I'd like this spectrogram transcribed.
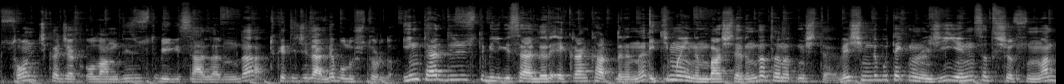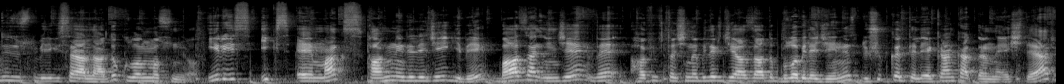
son çıkacak olan dizüstü bilgisayarlarında tüketicilerle buluşturdu. Intel dizüstü bilgisayarları ekran kartlarını Ekim ayının başlarında tanıtmıştı ve şimdi bu teknolojiyi yeni satışa sunulan dizüstü bilgisayarlarda kullanıma sunuyor. Iris Xe Max tahmin edileceği gibi bazen ince ve hafif taşınabilir cihazlarda bulabileceğiniz düşük kaliteli ekran kartlarına eşdeğer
